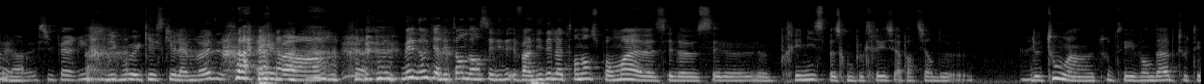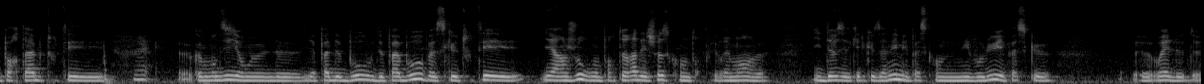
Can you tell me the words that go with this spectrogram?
Voilà. euh, super riche. Du coup, qu'est-ce que la mode Eh ben, Mais donc il y a les tendances et l'idée enfin l'idée de la tendance pour moi euh, c'est le c'est le, le prémisse parce qu'on peut créer à partir de de tout hein. tout est vendable, tout est portable, tout est Ouais. euh, comme on dit, il n'y a pas de beau ou de pas beau parce que tout est. Il y a un jour où on portera des choses qu'on trouvait vraiment euh, hideuses il y a quelques années, mais parce qu'on évolue et parce que euh, ouais, le- de-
